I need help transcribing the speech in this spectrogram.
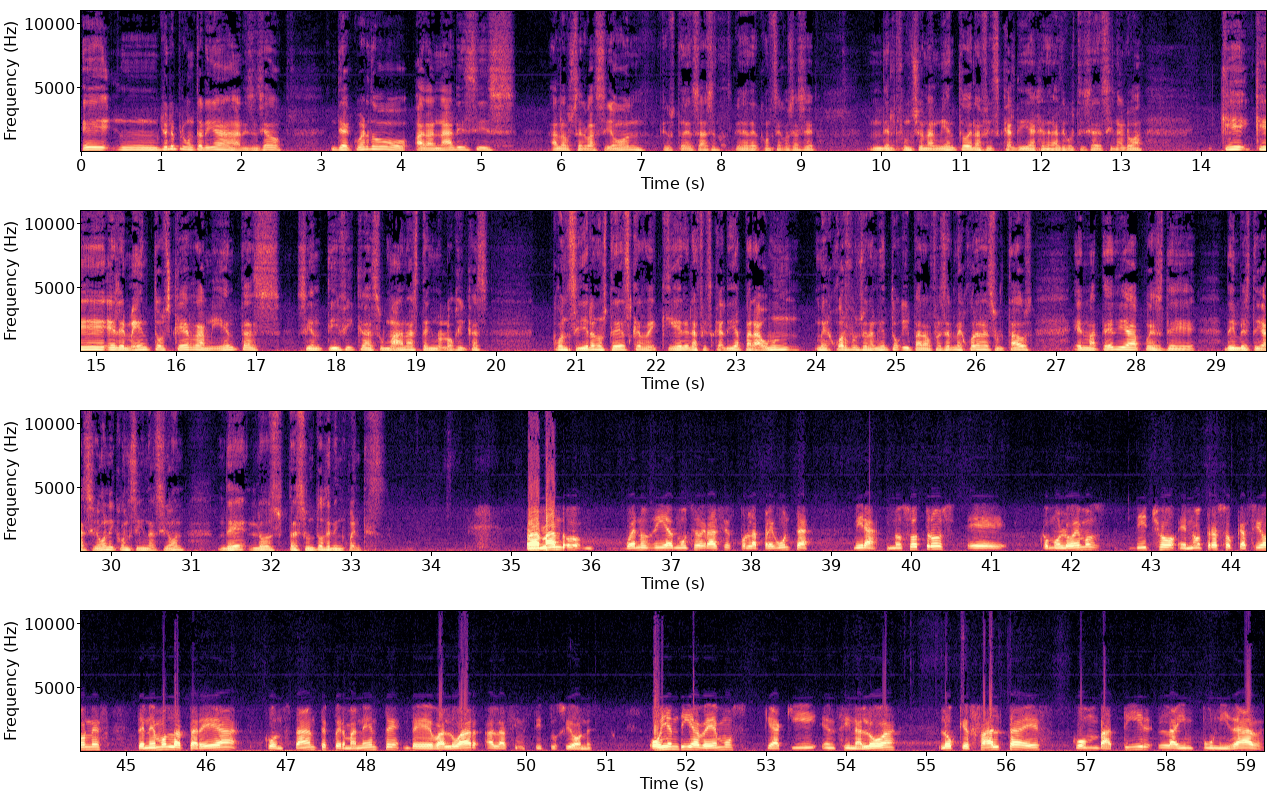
Eh, mm, yo le preguntaría, licenciado, de acuerdo al análisis, a la observación que ustedes hacen, que desde el Consejo se hace del funcionamiento de la Fiscalía General de Justicia de Sinaloa, ¿qué, qué elementos, qué herramientas científicas, humanas, tecnológicas consideran ustedes que requiere la Fiscalía para un mejor funcionamiento y para ofrecer mejores resultados en materia pues de, de investigación y consignación de los presuntos delincuentes. Armando, buenos días, muchas gracias por la pregunta. Mira, nosotros, eh, como lo hemos dicho en otras ocasiones, tenemos la tarea constante, permanente de evaluar a las instituciones. Hoy en día vemos que aquí en Sinaloa lo que falta es combatir la impunidad,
